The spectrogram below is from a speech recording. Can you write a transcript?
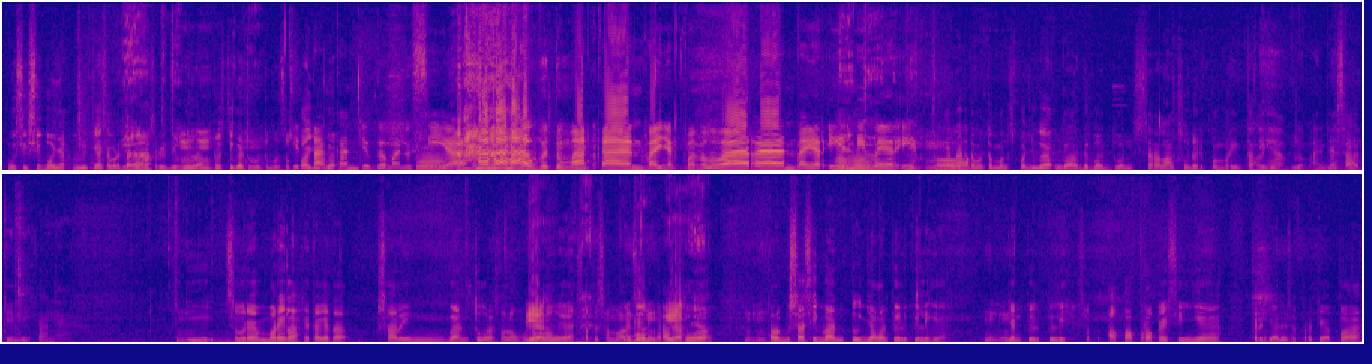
musisi banyak duitnya seperti Ya, tadi Mas Rudi bilang terus juga teman-teman kita juga kan juga manusia butuh makan banyak pengeluaran bayar ini bayar itu kan dari teman-teman spa juga nggak ada bantuan secara langsung dari pemerintah lagi Iya, belum ada. saat ini kan Ya. Jadi sebenarnya marilah kita kita saling bantu lah, tolong Iya. menolong ya, satu sama lain saling iya. rangkul. Mm-mm. Kalau bisa sih bantu, jangan pilih-pilih ya, Mm-mm. jangan pilih-pilih apa profesinya, kerjaannya seperti apa,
